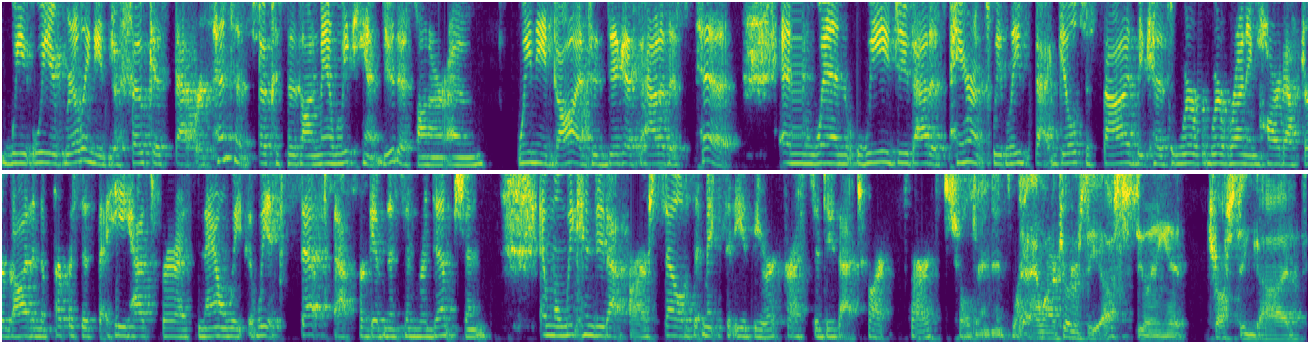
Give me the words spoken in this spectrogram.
we we really need to focus. That repentance focuses on man, we can't do this on our own we need God to dig us out of this pit. And when we do that as parents, we leave that guilt aside because we're we're running hard after God and the purposes that He has for us now. We we accept that forgiveness and redemption. And when we can do that for ourselves, it makes it easier for us to do that to our for our children as well. Yeah, and when our children see us doing it, trusting God,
